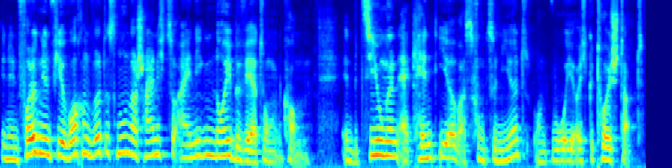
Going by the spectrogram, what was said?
In den folgenden vier Wochen wird es nun wahrscheinlich zu einigen Neubewertungen kommen. In Beziehungen erkennt ihr, was funktioniert und wo ihr euch getäuscht habt.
